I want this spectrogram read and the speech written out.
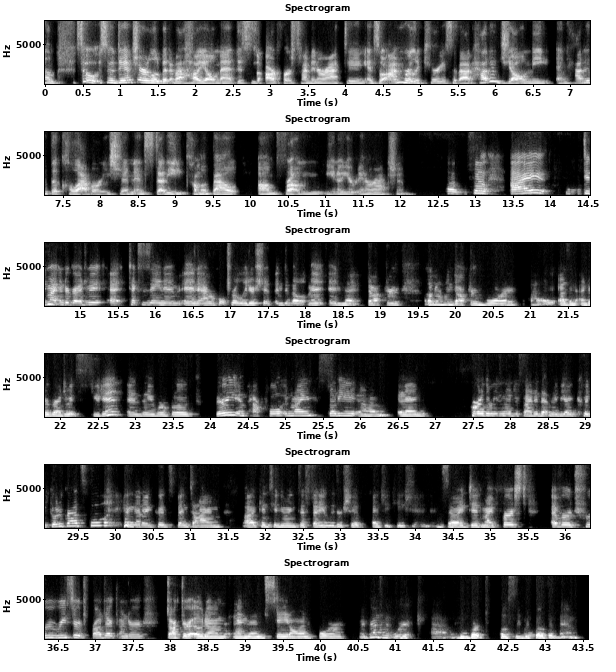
Um, so, so Dan, share a little bit about how y'all met. This is our first time interacting, and so I'm really curious about how did y'all meet, and how did the collaboration and study come about um, from you know your interaction? Oh, so I did my undergraduate at Texas A&M in agricultural leadership and development, and met Dr. Odom and Dr. Moore uh, as an undergraduate student, and they were both very impactful in my study um, and part of the reason I decided that maybe I could go to grad school and that I could spend time uh, continuing to study leadership education. And so I did my first ever true research project under Dr. Odom and then stayed on for my graduate work um, and worked closely with both of them.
